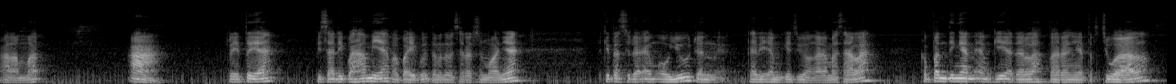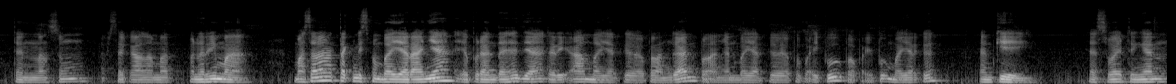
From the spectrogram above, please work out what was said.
alamat A. Seperti itu ya. Bisa dipahami ya Bapak Ibu teman-teman saudara semuanya kita sudah MOU dan dari MG juga nggak ada masalah. Kepentingan MG adalah barangnya terjual dan langsung bisa ke alamat penerima masalah teknis pembayarannya ya berantai saja. Dari A bayar ke pelanggan pelanggan bayar ke bapak ibu bapak ibu bayar ke MG sesuai dengan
